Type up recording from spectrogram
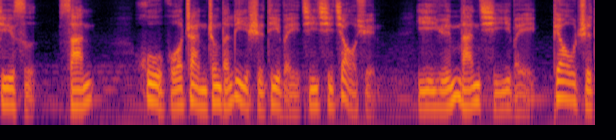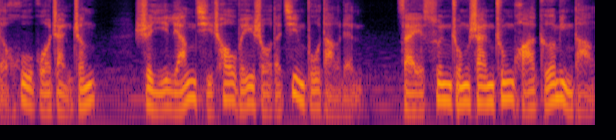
七四三护国战争的历史地位及其教训。以云南起义为标志的护国战争，是以梁启超为首的进步党人，在孙中山中华革命党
